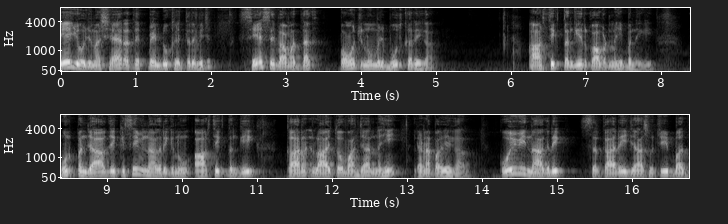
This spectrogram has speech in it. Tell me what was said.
ਇਹ ਯੋਜਨਾ ਸ਼ਹਿਰ ਅਤੇ ਪਿੰਡੂ ਖੇਤਰ ਵਿੱਚ ਸਿਹਤ ਸੇਵਾਵਾਂ ਤੱਕ ਪਹੁੰਚ ਨੂੰ ਮਜ਼ਬੂਤ ਕਰੇਗਾ। ਆਰਥਿਕ ਤੰਗੀ ਰੁਕਾਵਟ ਨਹੀਂ ਬਣੇਗੀ। ਹੁਣ ਪੰਜਾਬ ਦੇ ਕਿਸੇ ਵੀ ਨਾਗਰਿਕ ਨੂੰ ਆਰਥਿਕ ਤੰਗੀ ਕਾਰਨ ਇਲਾਜ ਤੋਂ ਵਾਂਝਾ ਨਹੀਂ ਰਹਿਣਾ ਪਵੇਗਾ। ਕੋਈ ਵੀ ਨਾਗਰਿਕ ਸਰਕਾਰੀ ਜਾਂ ਸੂਚੀਬੱਧ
